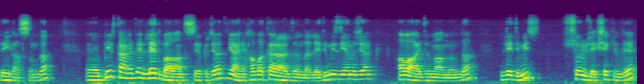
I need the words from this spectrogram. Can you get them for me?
değil aslında. Ee, bir tane de LED bağlantısı yapacağız. Yani hava karardığında LED'imiz yanacak. Hava aydınlandığında LED'imiz sönecek şekilde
